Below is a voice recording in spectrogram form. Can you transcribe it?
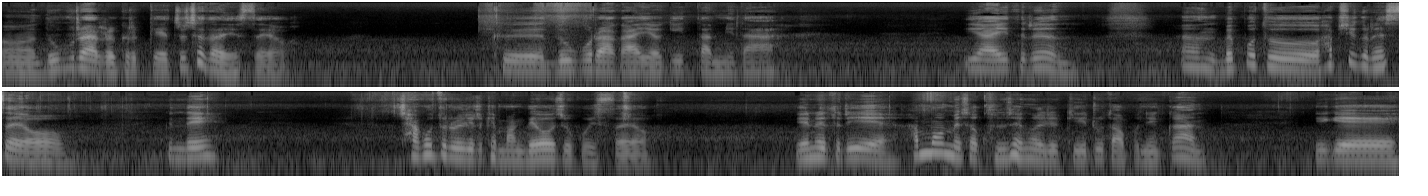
어, 누브라를 그렇게 쫓아다녔어요. 그 누브라가 여기 있답니다. 이 아이들은 한몇 포트 합식을 했어요. 근데 자구들을 이렇게 막 내어주고 있어요. 얘네들이 한 몸에서 군생을 이렇게 이루다 보니까 이게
